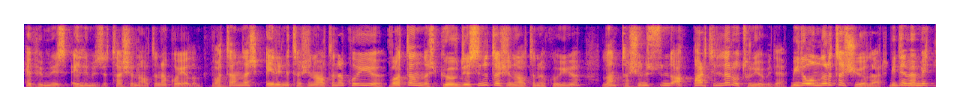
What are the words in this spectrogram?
hepimiz elimizi taşın altına koyalım. Vatandaş elini taşın altına koyuyor. Vatandaş gövdesini taşın altına koyuyor. Lan taşın üstünde AK Partililer oturuyor bir de. Bir de onları taşıyorlar. Bir de Mehmet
